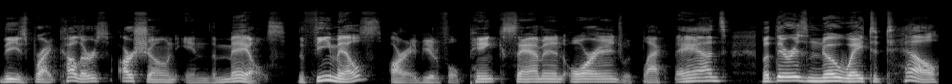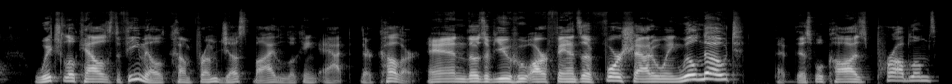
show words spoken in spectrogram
These bright colors are shown in the males. The females are a beautiful pink, salmon, orange with black bands, but there is no way to tell which locales the females come from just by looking at their color. And those of you who are fans of foreshadowing will note that this will cause problems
